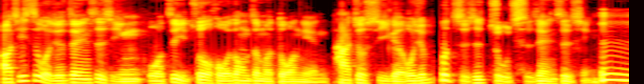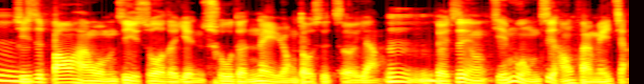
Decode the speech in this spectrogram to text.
哦，其实我觉得这件事情，我自己做活动这么多年，它就是一个，我觉得不只是主持这件事情，嗯，其实包含我们自己所有的演出的内容都是这样，嗯，对，这种节目我们自己好像反而没讲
